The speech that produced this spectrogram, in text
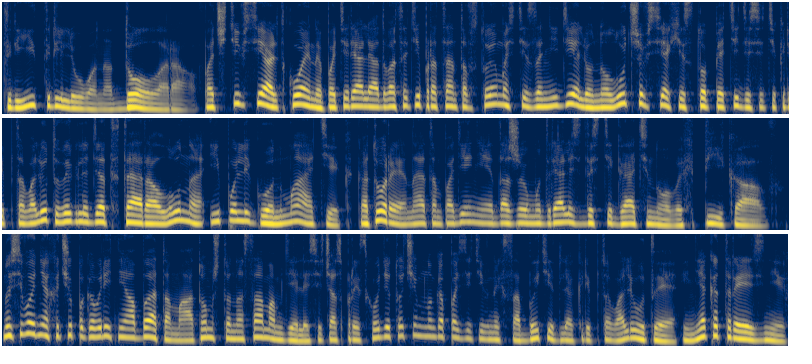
3 триллиона долларов. Почти все альткоины потеряли от 20% стоимости за неделю, но лучше всех из 150 криптовалют выглядят Terra Luna и Polygon Mati Matic, которые на этом падении даже умудрялись достигать новых пиков. Но сегодня я хочу поговорить не об этом, а о том, что на самом деле сейчас происходит очень много позитивных событий для криптовалюты, и некоторые из них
